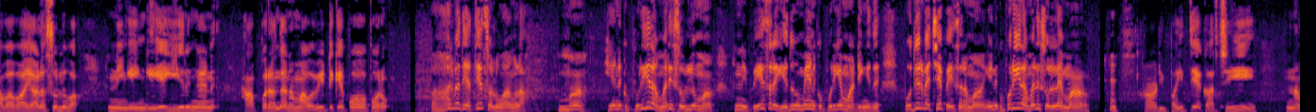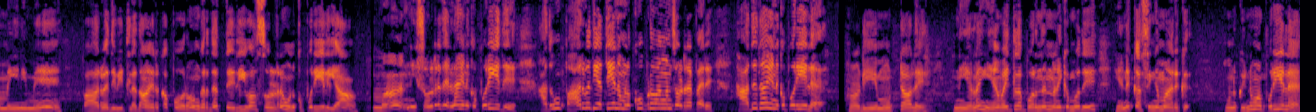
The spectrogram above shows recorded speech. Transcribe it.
அவ வாயால் சொல்லுவா. நீங்கள் இங்கேயே இருங்கன்னு. அப்புறம் தான் நம்ம அவள் வீட்டுக்கே போக போகிறோம் பார்வதி அத்தையே சொல்லுவாங்களா? அம்மா எனக்கு புரியுற மாதிரி சொல்லுமா நீ பேசுற எதுவுமே எனக்கு புரிய மாட்டேங்குது. புதிர் வச்சே பேசுறமா எனக்கு புரியுற மாதிரி சொல்லேம்மா. அடி பைத்திய காட்சி நம்ம இனிமே பார்வதி வீட்டில் தான் இருக்க போறோங்கிறத தெளிவா சொல்றேன். உனக்கு புரியலையா? அம்மா நீ சொல்றதெல்லாம் எனக்கு புரியுது. அதுவும் பார்வதி அத்தையே நம்மளை கூப்பிடுவாங்கன்னு சொல்ற பாரு. அதுதான் எனக்கு புரியல. அடி முட்டாளே. நீ எல்லாம் என் வயிற்றுல பிறந்தேன்னு நினைக்கும் போது எனக்கு அசிங்கமா இருக்கு. உனக்கு இன்னுமா புரியல?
